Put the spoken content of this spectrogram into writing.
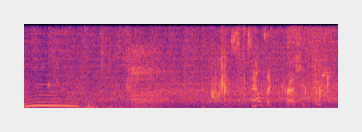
Ooh. a ocean.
